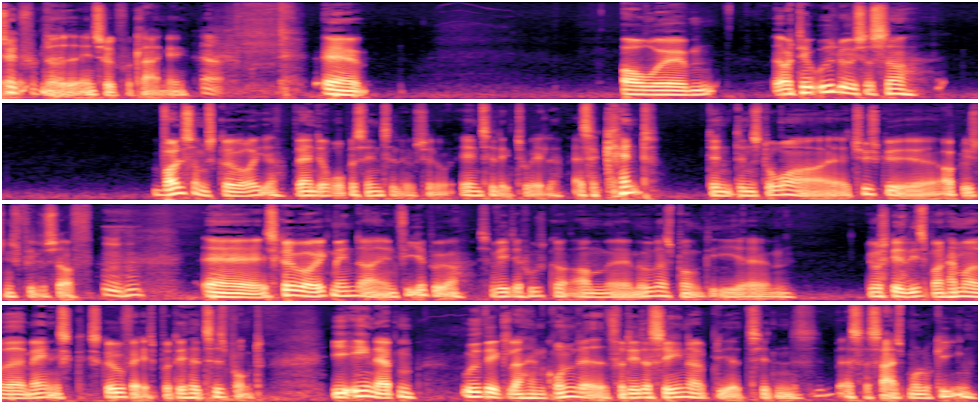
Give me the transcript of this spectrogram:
Søgt forklaring. noget, en søgt forklaring. Ikke? Ja. Øh, og, øh, og det udløser så voldsomme skriverier blandt Europas intellektu- intellektuelle. Altså Kant, den, den store øh, tyske oplysningsfilosof, Mm-hmm. øh, skriver jo ikke mindre end fire bøger, så vidt jeg husker, om øh, med udgangspunkt i øh, Joske Lisbon. Han må have været i manisk skrivefase på det her tidspunkt. I en af dem udvikler han grundlaget for det, der senere bliver til den, altså seismologien,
